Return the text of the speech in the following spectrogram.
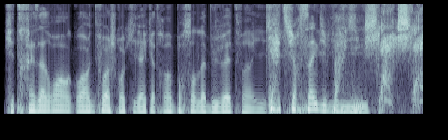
qui est très adroit, encore une fois. Je crois qu'il est à 80% de la buvette. Enfin, il, 4 sur 5 du Il- parking. Schlac, schlac,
